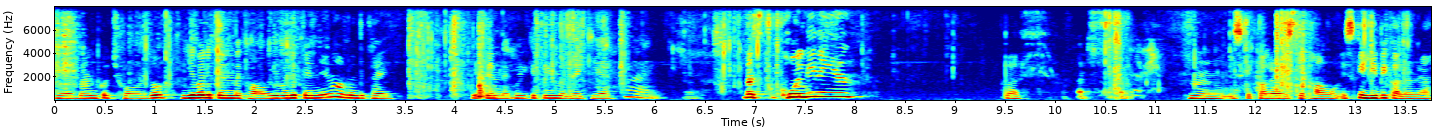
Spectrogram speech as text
हेयर बैंड को छोड़ दो। ये वाली पेन दिखाओ। ये वाली पेन नहीं ना आपने दिखाई? ये पेन देखो ये कितनी मज़े की है। बस खोलनी नहीं है। बस। हम्म इसके कलर्स दिखाओ। इसके ये भी कलर है।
